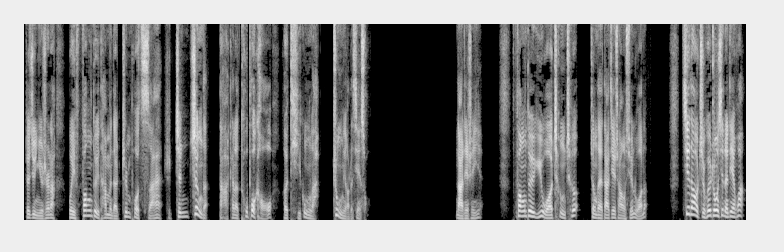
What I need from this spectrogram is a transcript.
这具女尸呢，为方队他们的侦破此案是真正的打开了突破口和提供了重要的线索。那天深夜，方队与我乘车正在大街上巡逻呢，接到指挥中心的电话，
